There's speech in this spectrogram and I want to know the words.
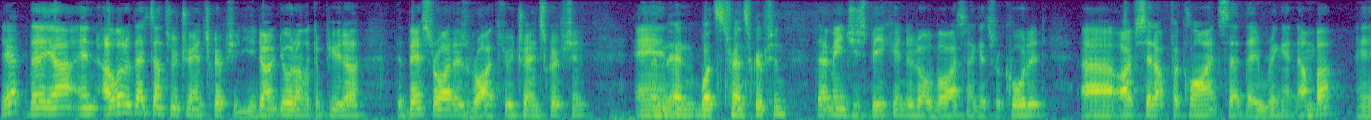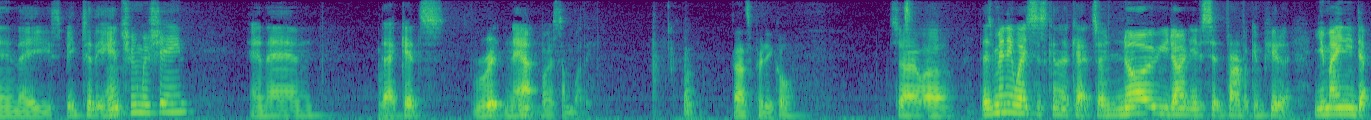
Yeah, they are, and a lot of that's done through transcription. You don't do it on the computer. The best writers write through transcription, And, and what's transcription? That means you speak into a device and it gets recorded. Uh, I've set up for clients that they ring a number and they speak to the answering machine, and then that gets written out by somebody. That's pretty cool. So uh, there's many ways to skin the cat. So no, you don't need to sit in front of a computer. You may need to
